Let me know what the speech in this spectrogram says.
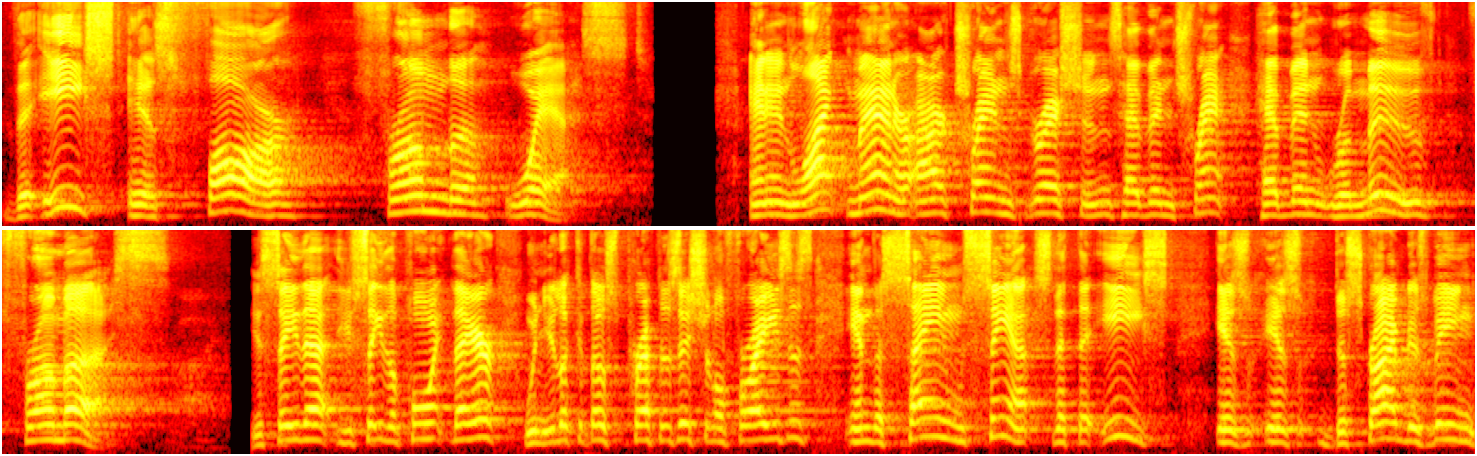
the east is far from the west. And in like manner, our transgressions have been, tra- have been removed from us. You see that? You see the point there? When you look at those prepositional phrases, in the same sense that the east is, is described as being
